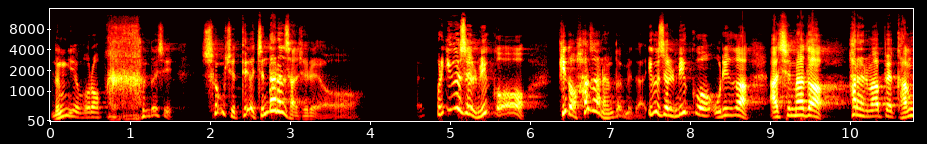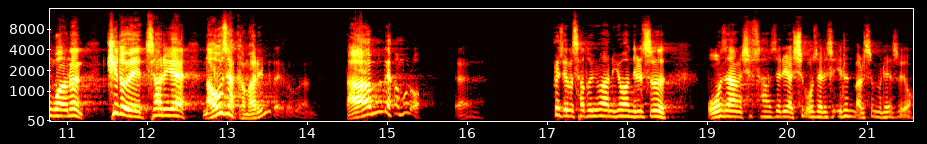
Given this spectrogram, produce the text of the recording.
능력으로 반드시 성취되어진다는 사실이에요. 우리 이것을 믿고 기도하자는 겁니다. 이것을 믿고 우리가 아침마다 하나님 앞에 강구하는 기도의 자리에 나오자 그 말입니다, 여러분. 담대함으로. 예. 그래서 사도 요한 요한 일서 5장 14절이야 15절에서 이런 말씀을 했어요.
